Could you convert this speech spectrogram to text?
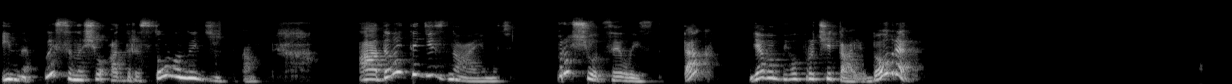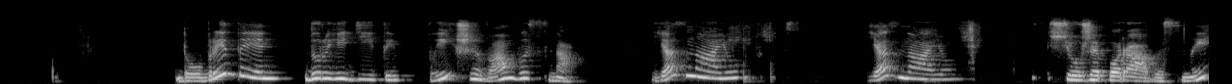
і написано, що адресовано діткам. А давайте дізнаємось, про що цей лист, так? Я вам його прочитаю, добре? Добрий день, дорогі діти, пише вам весна. Я знаю, я знаю, що вже пора весни,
